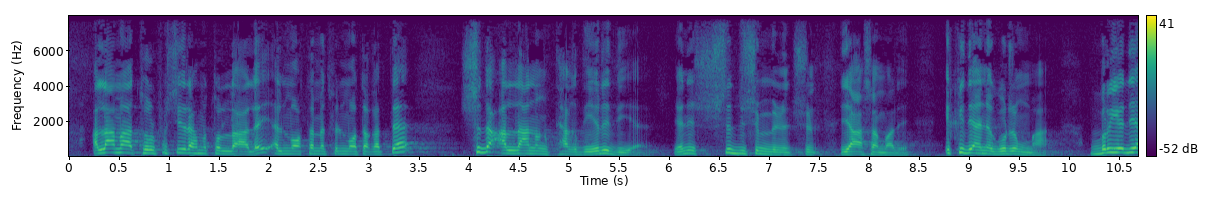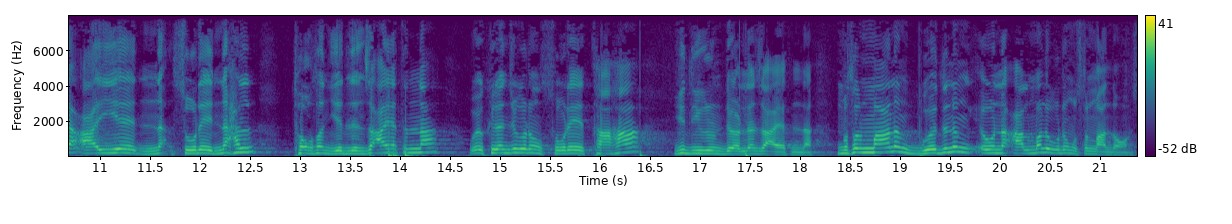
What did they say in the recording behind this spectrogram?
Allama Turpusy rahmetullahi aleý El-Mu'temed fil-Mu'tegad'de şu-da Allanyň takdyry diýýär. Ýagny şu düşün bilen düşün, ýaşamaly. Iki däne gürrüň bar. Bir gelýär Aýe Sure-i Nahl togsan ýedilenji aýatynda we ikilenji gürrüň Sure-i Taha ýüz ýigrimi dördünji aýatynda. Musulmanyň gözüniň öňüne almaly gürrüň musulman doganç.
